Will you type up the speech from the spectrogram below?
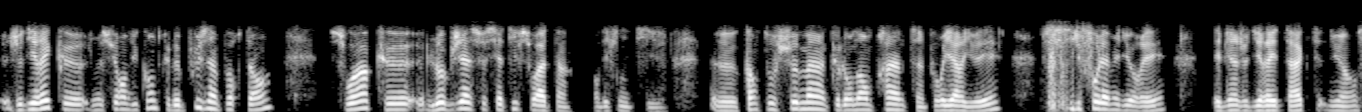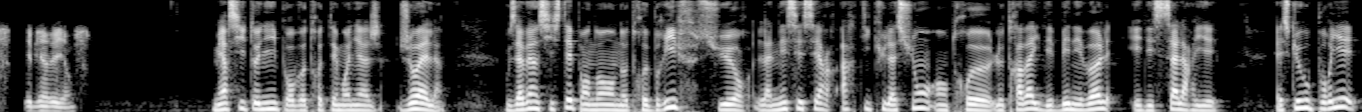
je dirais que je me suis rendu compte que le plus important soit que l'objet associatif soit atteint, en définitive. quant au chemin que l'on emprunte pour y arriver, s'il faut l'améliorer, eh bien, je dirais tact, nuance et bienveillance. Merci Tony pour votre témoignage. Joël, vous avez insisté pendant notre brief sur la nécessaire articulation entre le travail des bénévoles et des salariés. Est-ce que vous pourriez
